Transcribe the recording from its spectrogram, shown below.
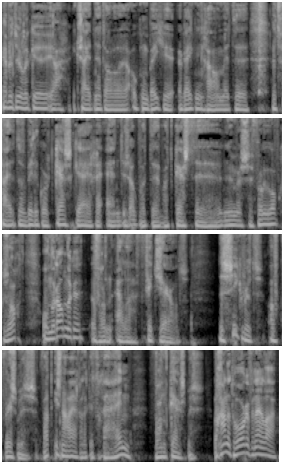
Heb natuurlijk, uh, ja, ik zei het net al, uh, ook een beetje rekening gehouden met uh, het feit dat we binnenkort kerst krijgen. En dus ook wat, wat kerstnummers voor u opgezocht. Onder andere van Ella Fitzgerald. The Secret of Christmas. Wat is nou eigenlijk het geheim van kerstmis? We gaan het horen van Ella.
